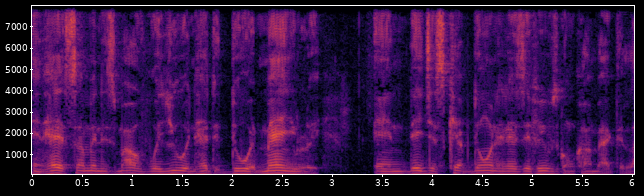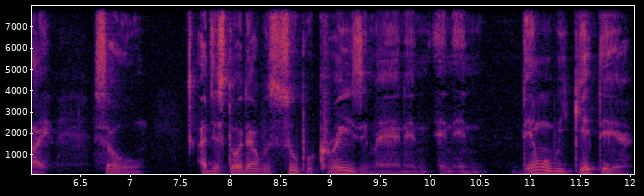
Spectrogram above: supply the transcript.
and had some in his mouth where you wouldn't have to do it manually and they just kept doing it as if he was gonna come back to life. So I just thought that was super crazy, man. And and, and then when we get there,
